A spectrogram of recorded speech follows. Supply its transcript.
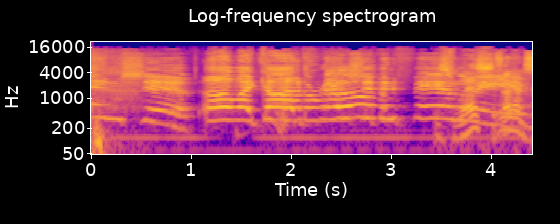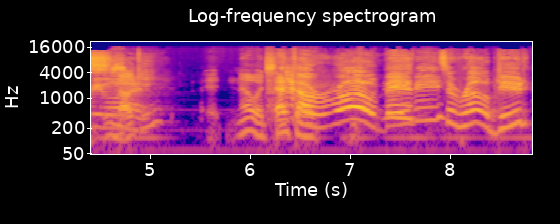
friendship. Oh my God, the friendship robe! and family. Wes- is that a snuggie? No, it's That's like a a, robe, baby. It's a robe, dude.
